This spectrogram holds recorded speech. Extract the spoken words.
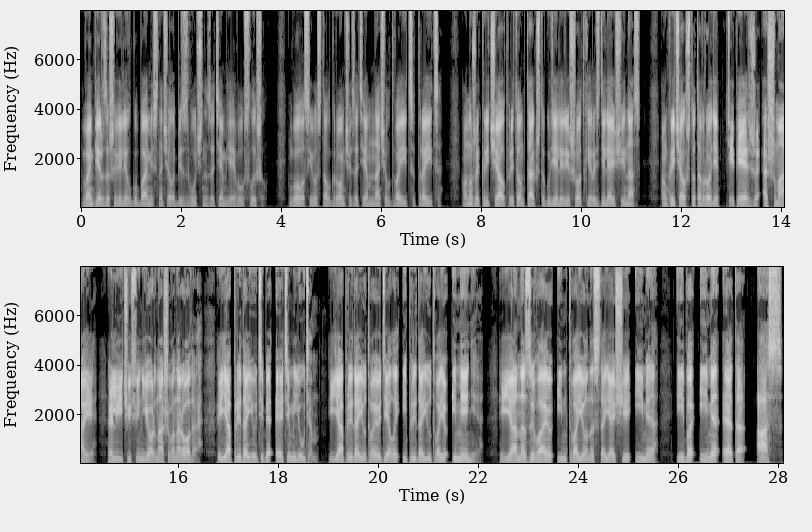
Вампир зашевелил губами, сначала беззвучно, затем я его услышал. Голос его стал громче, затем начал двоиться, троиться. Он уже кричал, притом так, что гудели решетки, разделяющие нас. Он кричал что-то вроде «Теперь же, Ашмаи, личи сеньор нашего народа. Я предаю тебя этим людям. Я предаю твое дело и предаю твое имение. Я называю им твое настоящее имя, ибо имя это Ас».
